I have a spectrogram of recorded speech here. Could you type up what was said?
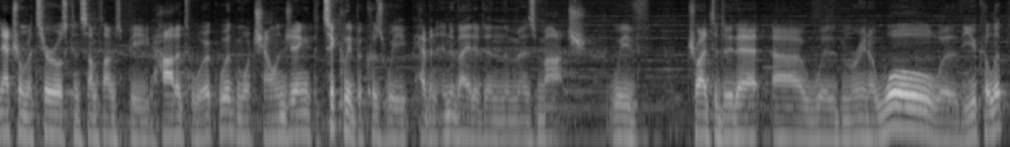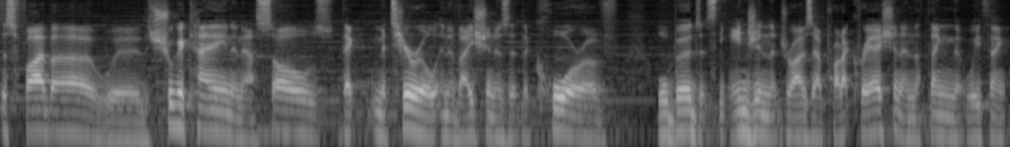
Natural materials can sometimes be harder to work with, more challenging, particularly because we haven't innovated in them as much. We've tried to do that uh, with merino wool, with eucalyptus fibre, with sugarcane in our soles. That material innovation is at the core of Allbirds. It's the engine that drives our product creation and the thing that we think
